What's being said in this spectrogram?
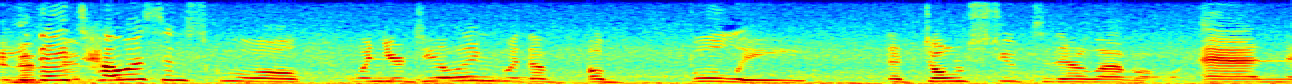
And then- they tell us in school when you're dealing with a, a bully that don't stoop to their level, and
